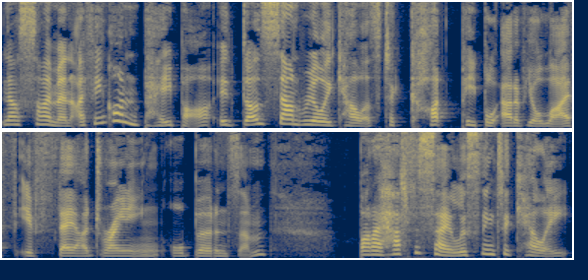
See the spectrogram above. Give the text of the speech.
Now, Simon, I think on paper, it does sound really callous to cut people out of your life if they are draining or burdensome. But I have to say, listening to Kelly,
